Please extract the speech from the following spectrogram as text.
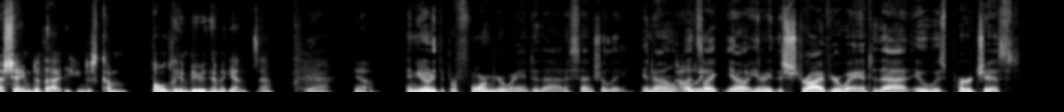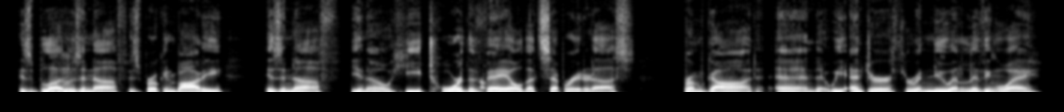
ashamed of that. You can just come boldly and be with him again. So, yeah. Yeah and you don't need to perform your way into that essentially you know totally. it's like you know you don't need to strive your way into that it was purchased his blood mm-hmm. was enough his broken body is enough you know he tore the veil that separated us from god and we enter through a new and living way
